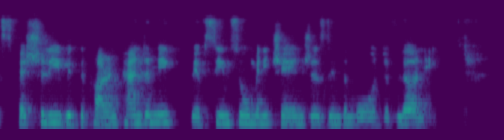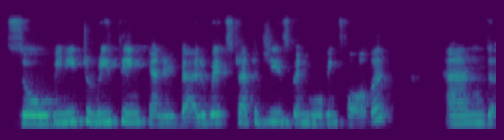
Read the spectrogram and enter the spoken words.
especially with the current pandemic. We've seen so many changes in the mode of learning. So we need to rethink and evaluate strategies when moving forward. And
